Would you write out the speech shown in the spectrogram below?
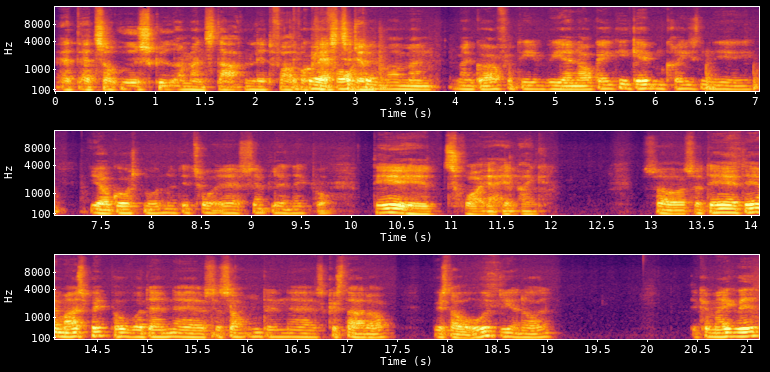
at, at så udskyder man starten lidt for det at få plads til dem. Mig, man, man gør, fordi vi er nok ikke igennem krisen i, i august måned. Det tror jeg simpelthen ikke på. Det tror jeg heller ikke. Så, så det, det er jeg meget spændt på, hvordan uh, sæsonen den uh, skal starte op, hvis der overhovedet bliver noget. Det kan man ikke vide.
